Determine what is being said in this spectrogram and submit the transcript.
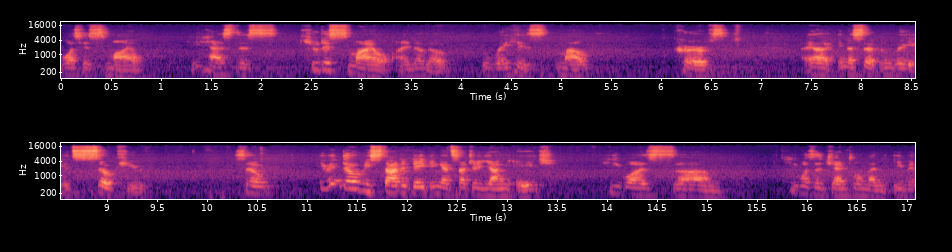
was his smile. He has this cutest smile. I don't know the way his mouth curves uh, in a certain way. It's so cute. So, even though we started dating at such a young age, he was um, he was a gentleman even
